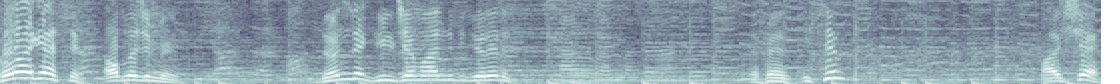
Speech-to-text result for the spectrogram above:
Kolay gelsin ablacığım benim. Dön de gül cemalini bir görelim. Efendim isim? Ayşe.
